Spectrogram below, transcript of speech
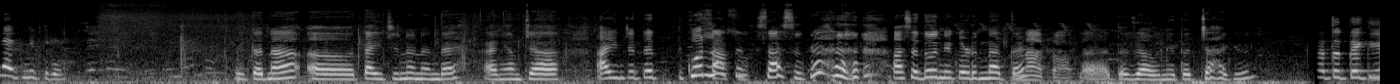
नाहीत मित्र. इथं ना ताईची ननंद आहे आणि आमच्या आईंच्या तर कोण लागतं सासू का? असं दोन्हीकडून नातं आहे. तर जाऊन येतो चहा घेऊन. आता ते की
